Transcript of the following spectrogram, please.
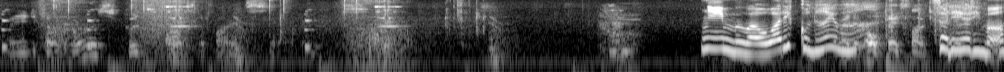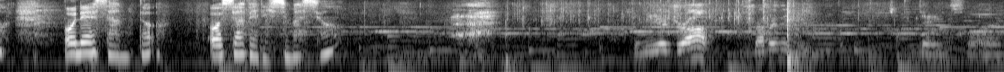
those. I need to kill. Where is good spots to find slime? 任務は終わりっこないわ Oh, hey, slime. それよりもお姉さんとおしゃべりしましょう Give me your drop. Drop everything. you Dang slime.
